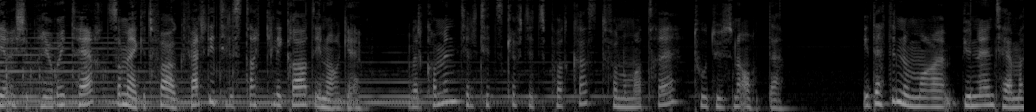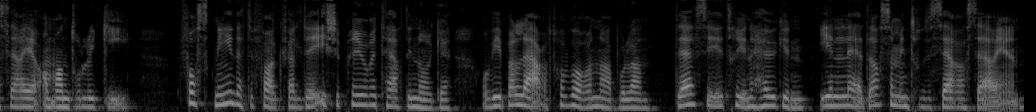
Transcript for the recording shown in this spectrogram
blir ikke prioritert som eget fagfelt i tilstrekkelig grad i Norge. Velkommen til tidsskriftets podkast for nummer 3 2008. I dette nummeret begynner en temaserie om andrologi. Forskning i dette fagfeltet er ikke prioritert i Norge, og vi bør lære fra våre naboland. Det sier Trine Haugen i en leder som introduserer serien.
